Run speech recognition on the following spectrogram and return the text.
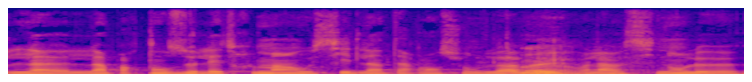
l'importance de l'être humain aussi, de l'intervention de l'homme. Ouais. euh, voilà, sinon le,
